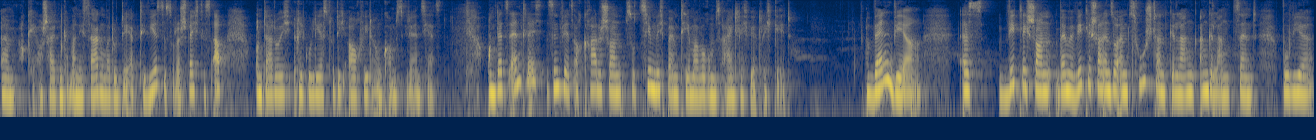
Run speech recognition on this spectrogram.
Ähm, okay, ausschalten kann man nicht sagen, weil du deaktivierst es oder schwächst es ab und dadurch regulierst du dich auch wieder und kommst wieder ins Jetzt. Und letztendlich sind wir jetzt auch gerade schon so ziemlich beim Thema, worum es eigentlich wirklich geht. Wenn wir es wirklich schon, wenn wir wirklich schon in so einem Zustand gelang, angelangt sind, wo wir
